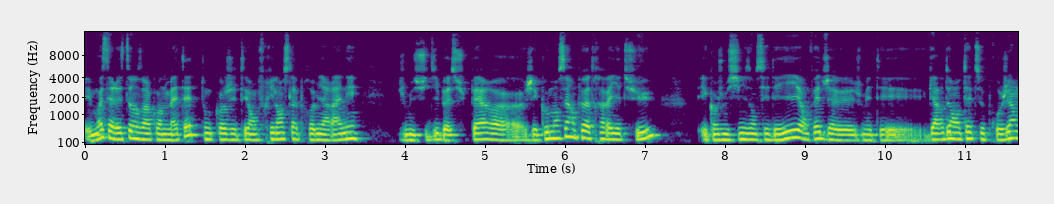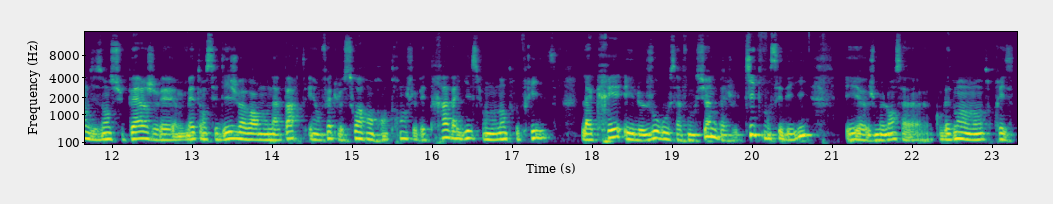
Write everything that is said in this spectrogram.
Et moi, c'est resté dans un coin de ma tête. Donc quand j'étais en freelance la première année, je me suis dit bah super. j'ai commencé un peu à travailler dessus. Et quand je me suis mise en CDI, en fait, je, m'étais gardé en tête ce projet en me disant super, je vais me mettre en CDI, je vais avoir mon appart et en fait le soir en rentrant, je vais travailler sur mon entreprise, la créer et le jour où ça fonctionne, bah, je quitte mon CDI et euh, je me lance à, complètement dans mon entreprise.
